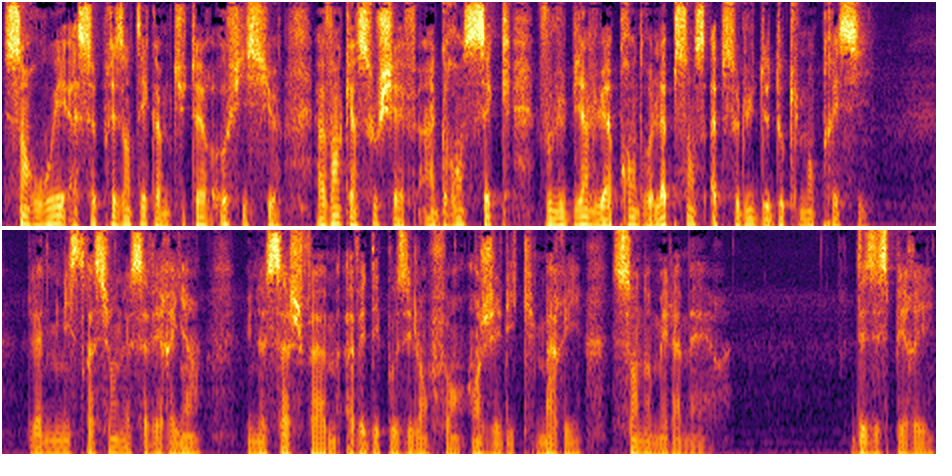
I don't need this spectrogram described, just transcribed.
s'enrouer à se présenter comme tuteur officieux, avant qu'un sous-chef, un grand sec, voulût bien lui apprendre l'absence absolue de documents précis. L'administration ne savait rien, une sage-femme avait déposé l'enfant Angélique Marie sans nommer la mère. Désespéré,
